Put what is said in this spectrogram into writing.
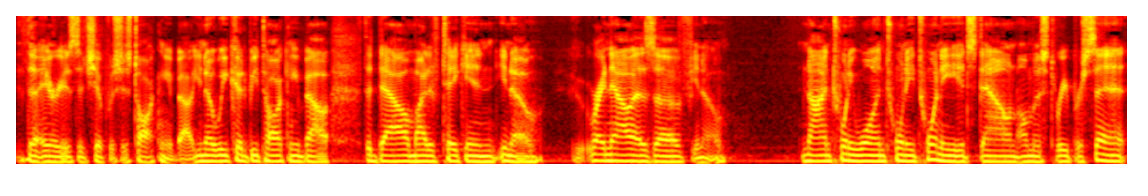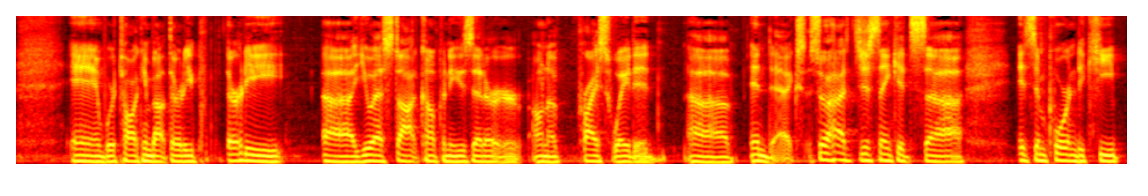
the areas that chip was just talking about you know we could be talking about the dow might have taken you know right now as of you know 921 2020 it's down almost 3% and we're talking about 30 30 uh, us stock companies that are on a price weighted uh, index. So i just think it's uh, it's important to keep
